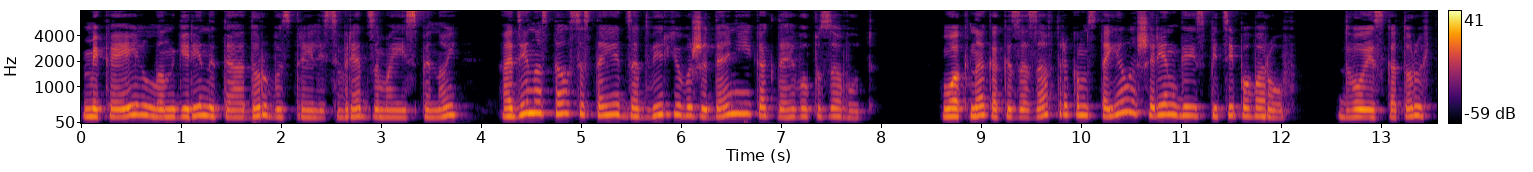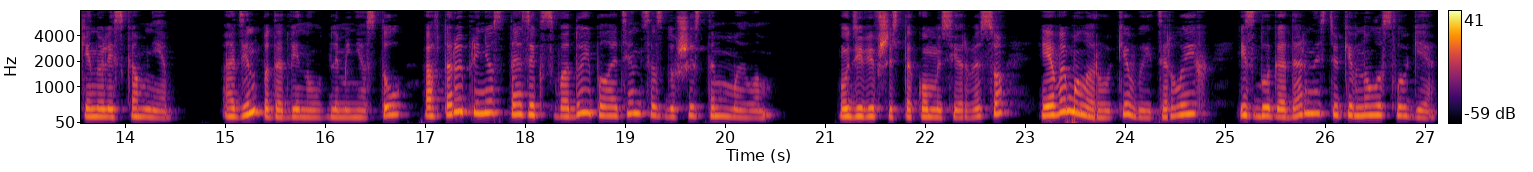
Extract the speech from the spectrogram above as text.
Микаэль, Лангерин и Теодор выстроились в ряд за моей спиной, один остался стоять за дверью в ожидании, когда его позовут. У окна, как и за завтраком, стояла шеренга из пяти поваров, двое из которых кинулись ко мне. Один пододвинул для меня стул, а второй принес тазик с водой и полотенце с душистым мылом. Удивившись такому сервису, я вымыла руки, вытерла их и с благодарностью кивнула слуге,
